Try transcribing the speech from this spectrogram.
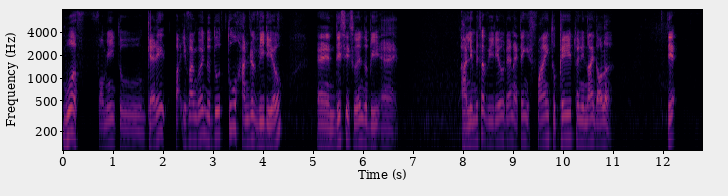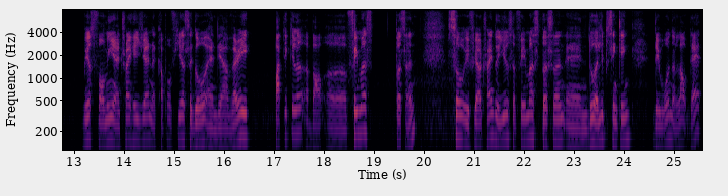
worth for me to get it but if I'm going to do 200 video and this is going to be a unlimited video then I think it's fine to pay $29 yeah, because for me I tried HeyGen a couple of years ago and they are very particular about a famous person. So if you are trying to use a famous person and do a lip syncing they won't allow that.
